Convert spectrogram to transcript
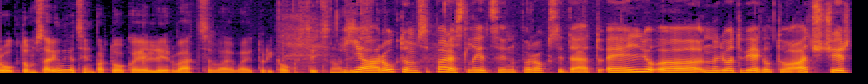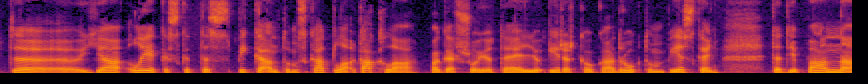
rūgtums arī liecina par to, ka eļļa ir veca vai, vai tur ir kaut kas cits noticis. Jā, rūkums parasti liecina par oksidētu eļļu. Uh, Nu, ļoti viegli to atšķirt. uh, Ja liekas, ka tas pikantums katlā, kaklā, pagaršojot eļļu, ir ar kaut kādu rūkumu pieskaņu, tad, ja pannā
